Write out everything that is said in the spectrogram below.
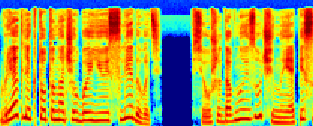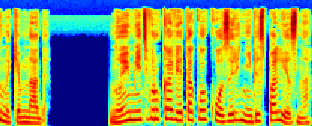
Вряд ли кто-то начал бы ее исследовать, все уже давно изучено и описано кем надо. Но иметь в рукаве такой козырь не бесполезно.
